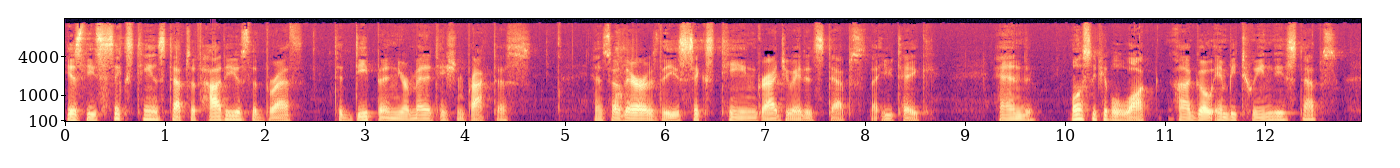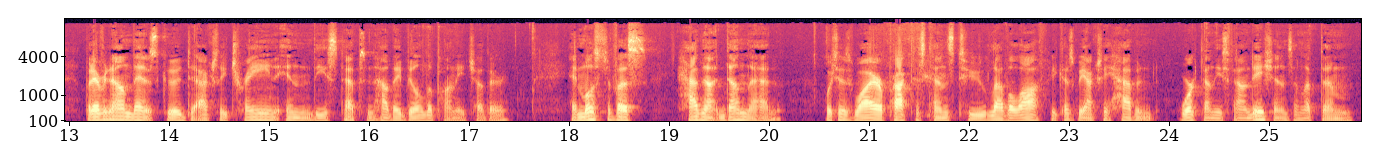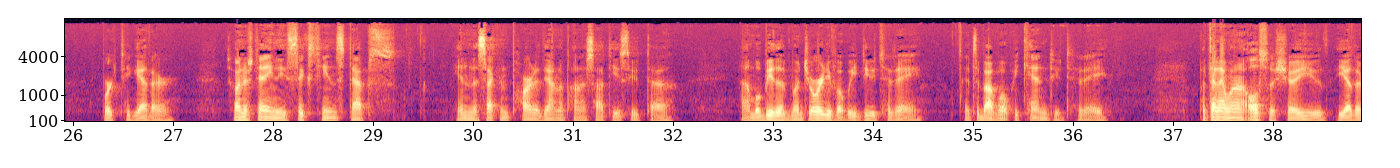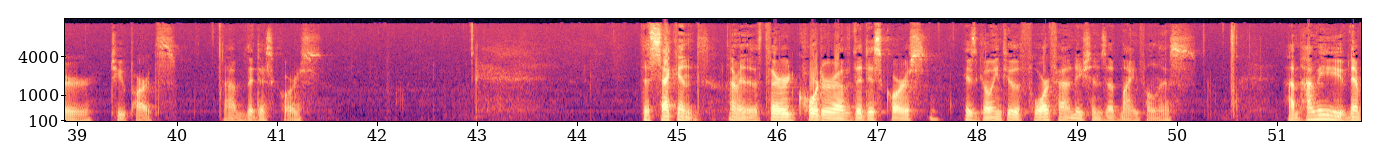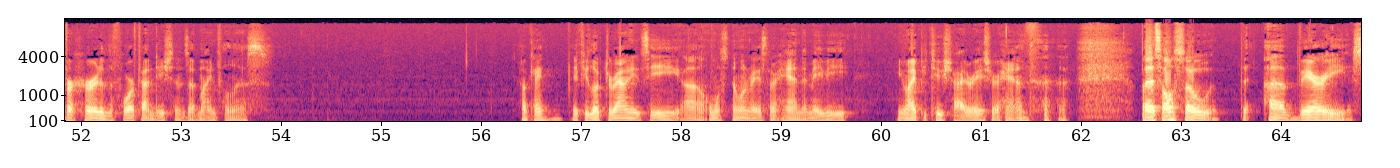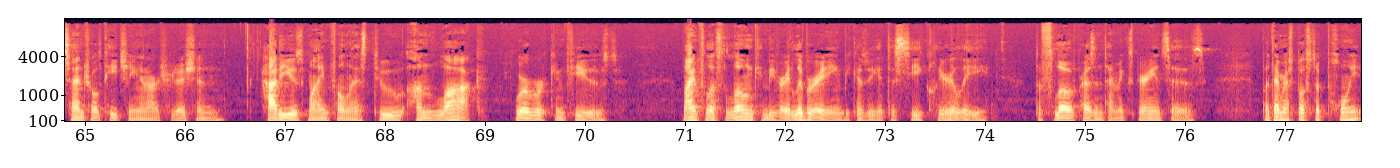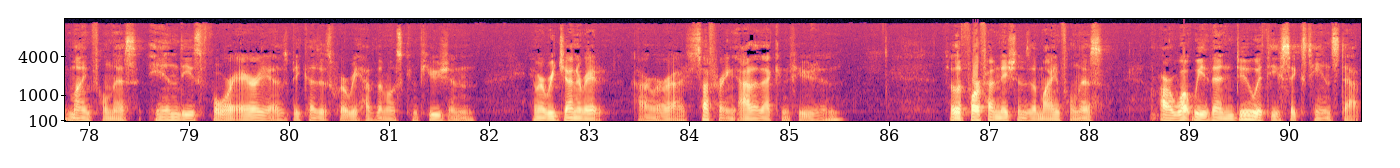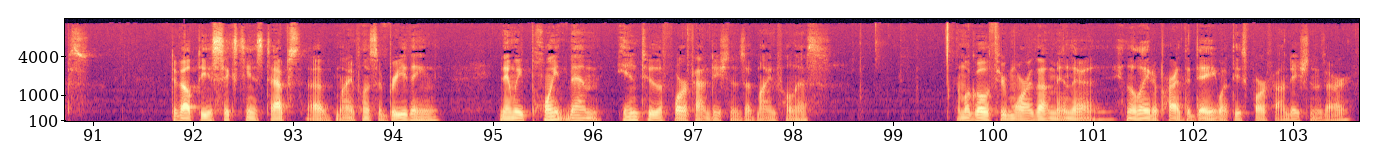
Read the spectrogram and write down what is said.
is these 16 steps of how to use the breath to deepen your meditation practice. And so there are these 16 graduated steps that you take. And mostly people walk, uh, go in between these steps, but every now and then it's good to actually train in these steps and how they build upon each other. And most of us have not done that, which is why our practice tends to level off because we actually haven't worked on these foundations and let them work together. So understanding these 16 steps in the second part of the Anapanasati Sutta um, will be the majority of what we do today. It's about what we can do today. But then I want to also show you the other two parts of the discourse. The second, I mean, the third quarter of the discourse is going through the four foundations of mindfulness. Um, how many of you have never heard of the four foundations of mindfulness? Okay, if you looked around, you'd see uh, almost no one raised their hand, and maybe you might be too shy to raise your hand. but it's also a very central teaching in our tradition how to use mindfulness to unlock where we're confused. Mindfulness alone can be very liberating because we get to see clearly the flow of present time experiences. But then we're supposed to point mindfulness in these four areas because it's where we have the most confusion and where we generate our suffering out of that confusion. So the four foundations of mindfulness are what we then do with these 16 steps. Develop these 16 steps of mindfulness of breathing, and then we point them into the four foundations of mindfulness. And we'll go through more of them in the in the later part of the day, what these four foundations are.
